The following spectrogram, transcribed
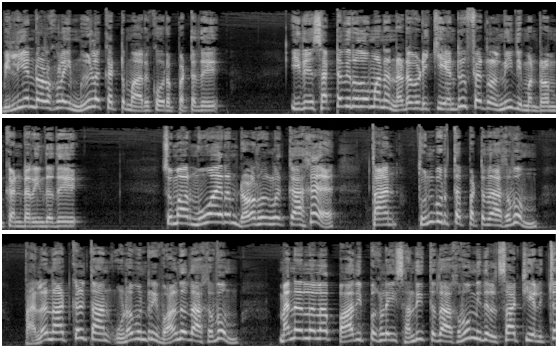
பில்லியன் டாலர்களை மீள கட்டுமாறு கோரப்பட்டது. இது சட்டவிரோதமான நடவடிக்கை என்று பெடரல் நீதிமன்றம் கண்டறிந்தது. சுமார் மூவாயிரம் டாலர்களுக்காக தான் துன்புறுத்தப்பட்டதாகவும் பல நாட்கள் தான் உணவின்றி வாழ்ந்ததாகவும் மனநல பாதிப்புகளை சந்தித்ததாகவும் இதில் சாட்சியளித்த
